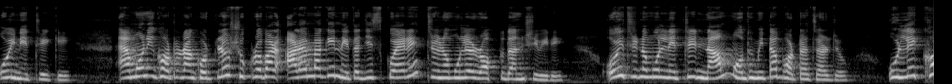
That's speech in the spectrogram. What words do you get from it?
ওই নেত্রীকে। এমনই ঘটনা ঘটল শুক্রবার আরামবাগে নেতাজি স্কোয়ারে তৃণমূলের রক্তদান শিবিরে। ওই তৃণমূল নেত্রীর নাম মধুমিতা ভট্টাচার্য। উল্লেখ্য,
